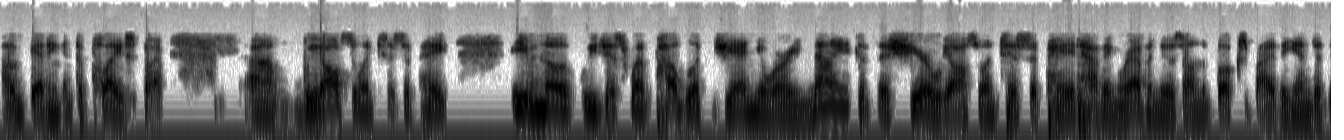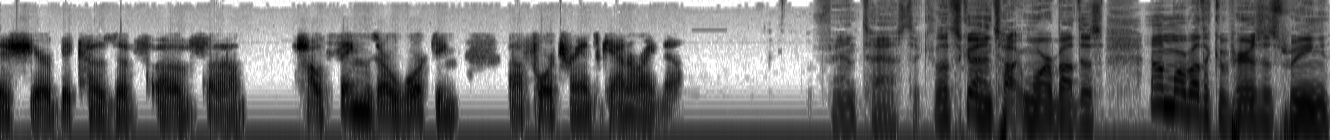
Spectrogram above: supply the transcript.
uh, getting into place. But um, we also anticipate, even though we just went public January 9th of this year, we also anticipate having revenues on the books by the end of this year because of, of uh, how things are working uh, for Transcanna right now. Fantastic. Let's go ahead and talk more about this. Uh, more about the comparisons between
